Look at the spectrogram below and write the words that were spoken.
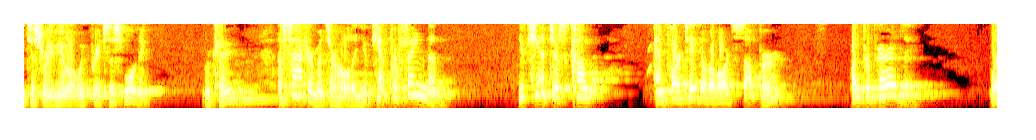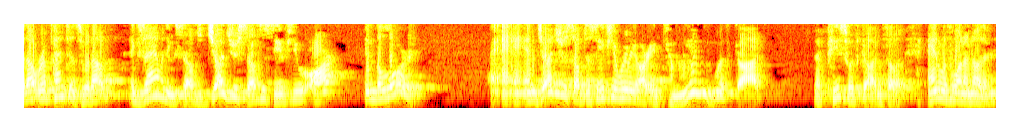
just review what we preached this morning. Okay? The sacraments are holy. You can't profane them. You can't just come and partake of the Lord's Supper unpreparedly, without repentance, without examining yourselves. Judge yourselves to see if you are in the Lord. And judge yourself to see if you really are in communion with God, at peace with God and fellow, and with one another.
